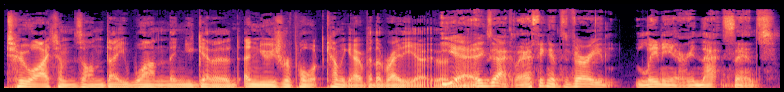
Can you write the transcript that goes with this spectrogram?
two items on day one then you get a, a news report coming over the radio Yeah, exactly. I think it's very linear in that sense.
